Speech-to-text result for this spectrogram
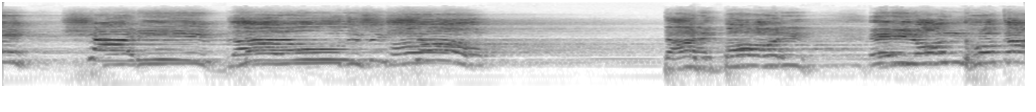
শাড়ি ব্লাউজ সব। তারপর এই অন্ধকার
